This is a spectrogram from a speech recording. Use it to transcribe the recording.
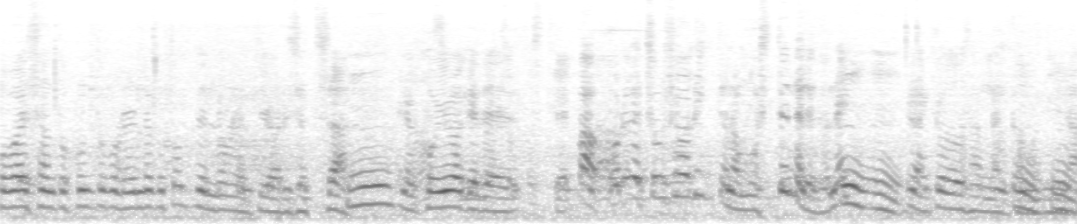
小林さんとこのとこ連絡取ってんのなんて言われちゃってさ、うん。いやこういうわけでつって。まあ俺が調子悪いっていうのはもう知ってんだけどね、うん共同さんなんかもみんな、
